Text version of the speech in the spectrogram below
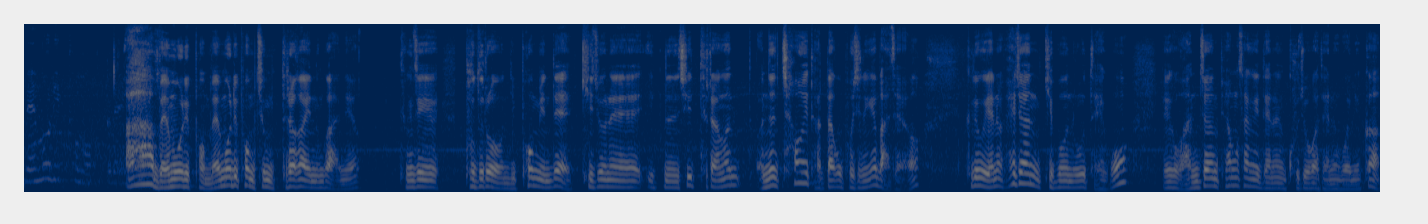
메모리 폰 업그레이드. 아, 메모리 폼. 메모리 폼 지금 들어가 있는 거 아니에요? 굉장히 부드러운 이 폼인데 기존에 있는 시트랑은 완전 차원이 다르다고 보시는 게 맞아요. 그리고 얘는 회전 기본으로 되고 여기가 완전 평상이 되는 구조가 되는 거니까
